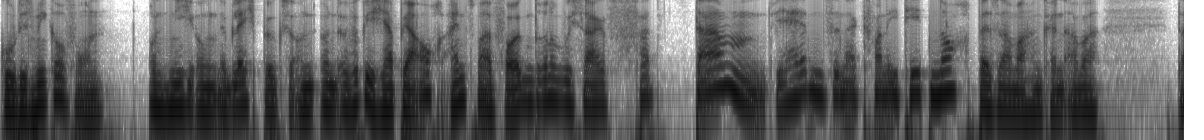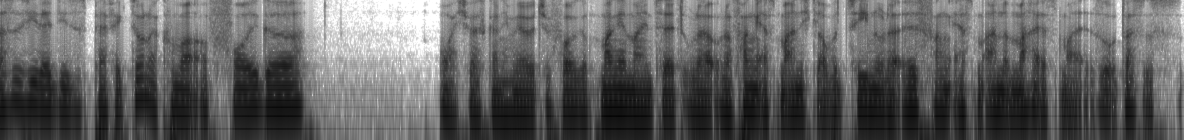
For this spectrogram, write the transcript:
Gutes Mikrofon und nicht irgendeine Blechbüchse. Und, und wirklich, ich habe ja auch ein, zwei Folgen drin, wo ich sage, verdammt, wir hätten es in der Qualität noch besser machen können. Aber das ist wieder dieses Perfektion. Da kommen wir auf Folge, oh, ich weiß gar nicht mehr, welche Folge, Mangel-Mindset oder, oder fang erstmal an. Ich glaube, 10 oder 11, fang erstmal an und mach erstmal. So, das ist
